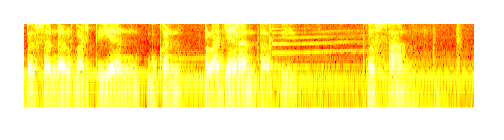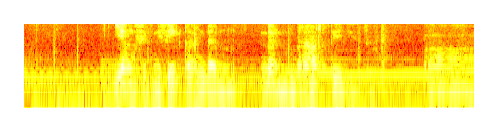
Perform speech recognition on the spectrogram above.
pesan dalam artian bukan pelajaran tapi pesan yang signifikan dan dan berarti gitu. Uh,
